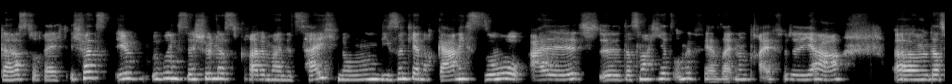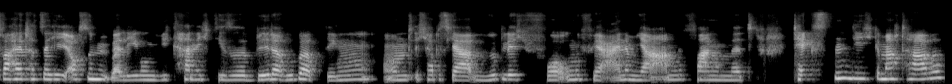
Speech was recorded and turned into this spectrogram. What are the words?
da hast du recht. Ich fand es übrigens sehr schön, dass du gerade meine Zeichnungen, die sind ja noch gar nicht so alt. Äh, das mache ich jetzt ungefähr seit einem Dreivierteljahr. Ähm, das war halt tatsächlich auch so eine Überlegung, wie kann ich diese Bilder rüberbringen? Und ich habe es ja wirklich vor ungefähr einem Jahr angefangen mit Texten, die ich gemacht habe.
